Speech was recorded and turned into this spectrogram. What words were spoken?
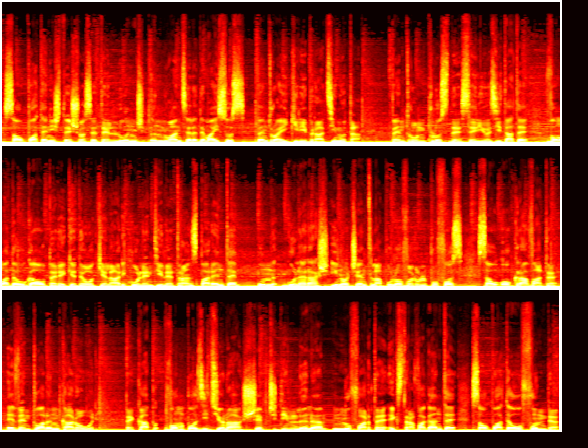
sau poate niște șosete lungi în nuanțele de mai sus, pentru a echilibra ținuta. Pentru un plus de seriozitate, vom adăuga o pereche de ochelari cu lentile transparente, un guleraș inocent la puloverul pufos sau o cravată, eventual în carouri. Pe cap vom poziționa șepci din lână, nu foarte extravagante, sau poate o fundă,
